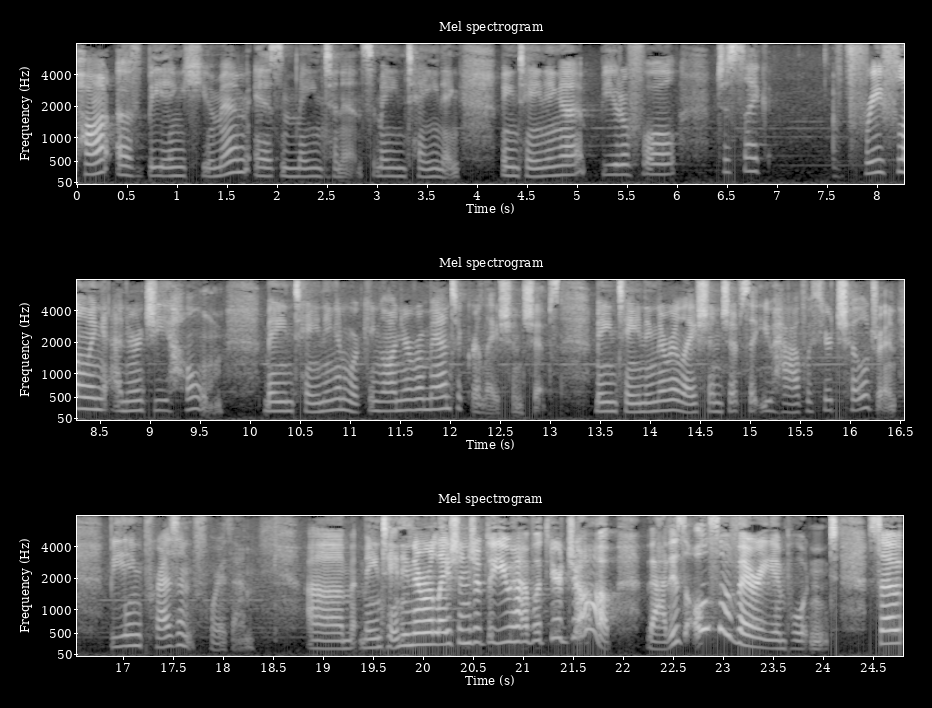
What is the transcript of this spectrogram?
Part of being human is maintenance, maintaining, maintaining a beautiful just like a free flowing energy home, maintaining and working on your romantic relationships, maintaining the relationships that you have with your children, being present for them. Um, maintaining the relationship that you have with your job. That is also very important. So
